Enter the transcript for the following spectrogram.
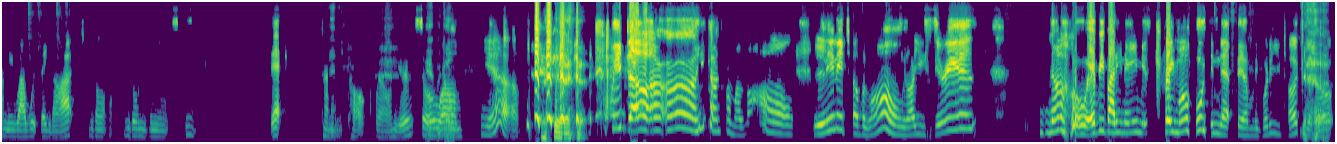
I mean, why would they not? We don't, we don't even speak that kind of talk around here. So, Yeah, we don't. um, yeah, we don't. Uh-uh. He comes from a long lineage of longs. Are you serious? No, everybody name is Kramon in that family. What are you talking about?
